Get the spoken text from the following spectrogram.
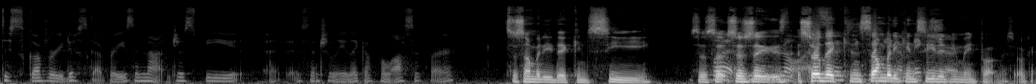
discovery discoveries and not just be uh, essentially like a philosopher. so somebody that can see so so But so so, no, so that can somebody can see that you made progress okay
